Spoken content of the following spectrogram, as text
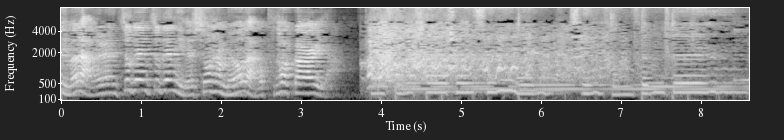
你们两个人，就跟就跟你的胸上没有两个葡萄干儿一样。白河车转自问，随风纷纷。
